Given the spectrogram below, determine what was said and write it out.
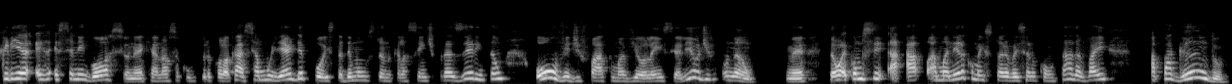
cria esse negócio né, que a nossa cultura coloca: ah, se a mulher depois está demonstrando que ela sente prazer, então houve de fato uma violência ali ou, de, ou não. Né? Então é como se a, a maneira como a história vai sendo contada vai apagando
